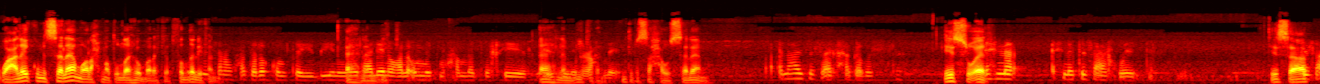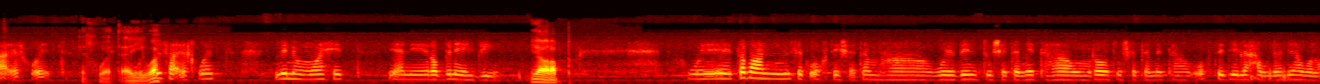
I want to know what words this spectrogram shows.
وعليكم السلام ورحمة الله وبركاته. اتفضلي يا فندم. سنه وحضراتكم طيبين؟ ويعود علينا بيك. وعلى أمة محمد بخير أهلا. الرحمن. أنت بالصحة والسلامة. أنا عايزة أسأل حاجة بس. إيه السؤال؟ إحنا إحنا تسعة إخوات. تسعة تسعة إخوات. إخوات أيوة. والتسع إخوات منهم واحد يعني ربنا يهديه. يا رب. وطبعا مسك أختي شتمها وبنته شتمتها ومراته شتمتها وأختي دي لا حول لها ولا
